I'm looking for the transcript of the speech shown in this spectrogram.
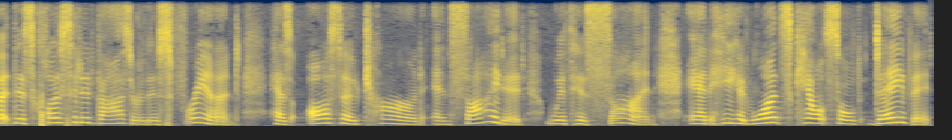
but this close advisor, this friend, has also turned and sided with his son. And he had once counseled David,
